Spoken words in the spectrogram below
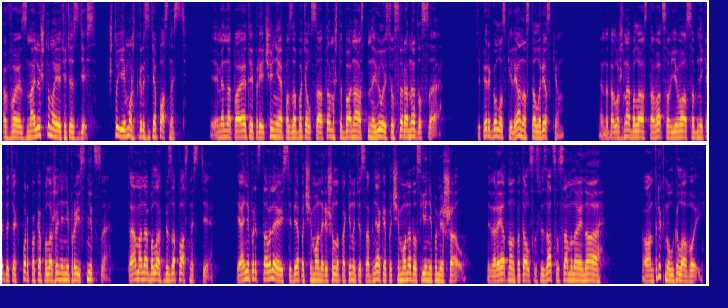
«Вы знали, что моя тетя здесь? Что ей может грозить опасность? Именно по этой причине я позаботился о том, чтобы она остановилась у сэра Недуса». Теперь голос Килиана стал резким. Она должна была оставаться в его особняке до тех пор, пока положение не прояснится. Там она была в безопасности. Я не представляю себе, почему она решила покинуть особняк и почему Недус ей не помешал. Вероятно, он пытался связаться со мной, но... Он тряхнул головой.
